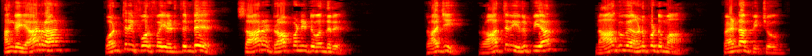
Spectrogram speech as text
அங்க யாரா ஒன் த்ரீ ஃபோர் ஃபைவ் எடுத்துட்டு சாரை டிராப் பண்ணிட்டு வந்துரு. ராஜி ராத்திரி இருப்பியா? நாகுவே அனுப்பட்டுமா? வேண்டாம் பிச்சு.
